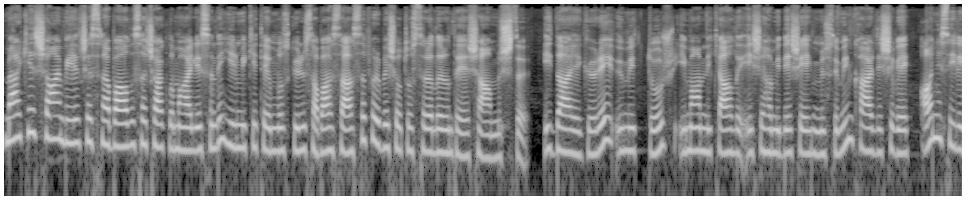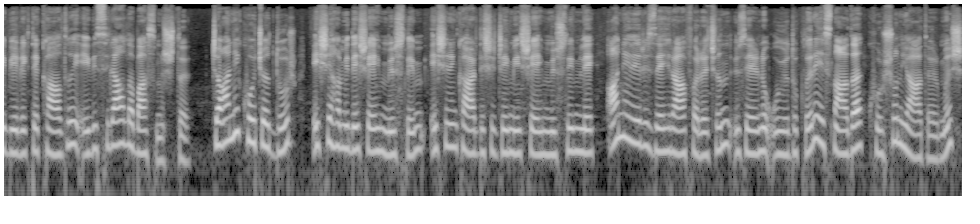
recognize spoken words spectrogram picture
Merkez Şahinbey ilçesine bağlı Saçaklı mahallesinde 22 Temmuz günü sabah saat 05.30 sıralarında yaşanmıştı. İddiaya göre Ümit Dur, imam nikahlı eşi Hamide Şeyh Müslim'in kardeşi ve annesiyle birlikte kaldığı evi silahla basmıştı. Cani Koca Dur, eşi Hamide Şeyh Müslim, eşinin kardeşi Cemil Şeyh Müslim'le anneleri Zehra Faraç'ın üzerine uyudukları esnada kurşun yağdırmış,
